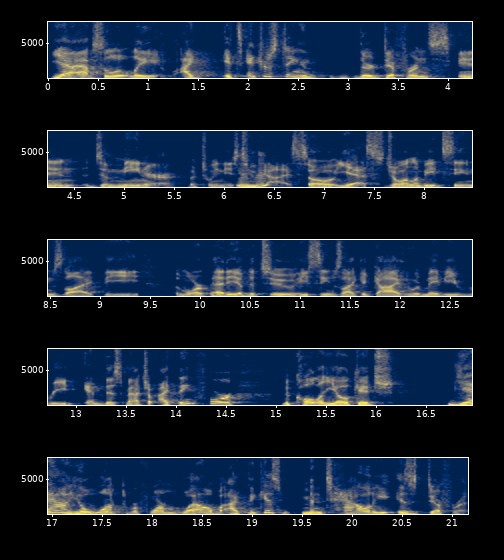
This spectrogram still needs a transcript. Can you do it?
Yeah, absolutely. I it's interesting their difference in demeanor between these 2 mm-hmm. guys. So yes, Joel Embiid seems like the the more petty of the two. He seems like a guy who would maybe read into this matchup. I think for Nikola Jokic, yeah, he'll want to perform well, but I think his mentality is different.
